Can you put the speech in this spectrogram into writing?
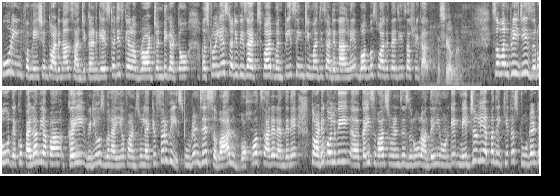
ਪੂਰੀ ਇਨਫੋਰਮੇਸ਼ਨ ਤੁਹਾਡੇ ਨਾਲ ਸਾਂਝੀ ਕਰਨਗੇ ਸਟੱਡੀਜ਼ ਕੇਅਰ ਅਬਰੋਡ ਚੰਡੀਗੜ੍ਹ ਤੋਂ Australia study visa expert Manpreet Singh Cheema ji ਸਾਡੇ ਨਾਲ ਨੇ। ਬਹੁਤ ਬਹੁਤ ਸਵਾਗਤ ਹੈ ਜੀ, ਸਤਿ ਸ਼੍ਰੀ ਅਕਾਲ। ਸਤਿ ਸ਼੍ਰੀ ਅਕਾਲ, ਮੈਮ। ਸੋ ਮਨਪ੍ਰੀਤ ਜੀ ਜ਼ਰੂਰ ਦੇਖੋ ਪਹਿਲਾਂ ਵੀ ਆਪਾਂ ਕਈ ਵੀਡੀਓਜ਼ ਬਣਾਈਆਂ ਫੰਡਸ ਨੂੰ ਲੈ ਕੇ ਫਿਰ ਵੀ ਸਟੂਡੈਂਟਸ ਦੇ ਸਵਾਲ ਬਹੁਤ ਸਾਰੇ ਰਹਿੰਦੇ ਨੇ ਤੁਹਾਡੇ ਕੋਲ ਵੀ ਅ, ਕਈ ਸਵਾਲ ਸਟੂਡੈਂਟਸ ਦੇ ਜ਼ਰੂਰ ਆਉਂਦੇ ਹੀ ਹੋਣਗੇ ਮੇਜਰਲੀ ਆਪਾਂ ਦੇਖੀਏ ਤਾਂ ਸਟੂਡੈਂਟ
